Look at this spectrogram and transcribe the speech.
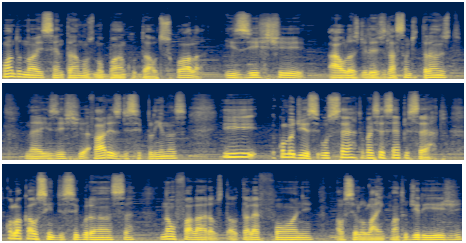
Quando nós sentamos no banco da autoescola, existe aulas de legislação de trânsito, né? Existem várias disciplinas e, como eu disse, o certo vai ser sempre certo. Colocar o cinto de segurança, não falar ao, ao, telefone, ao celular enquanto dirige,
